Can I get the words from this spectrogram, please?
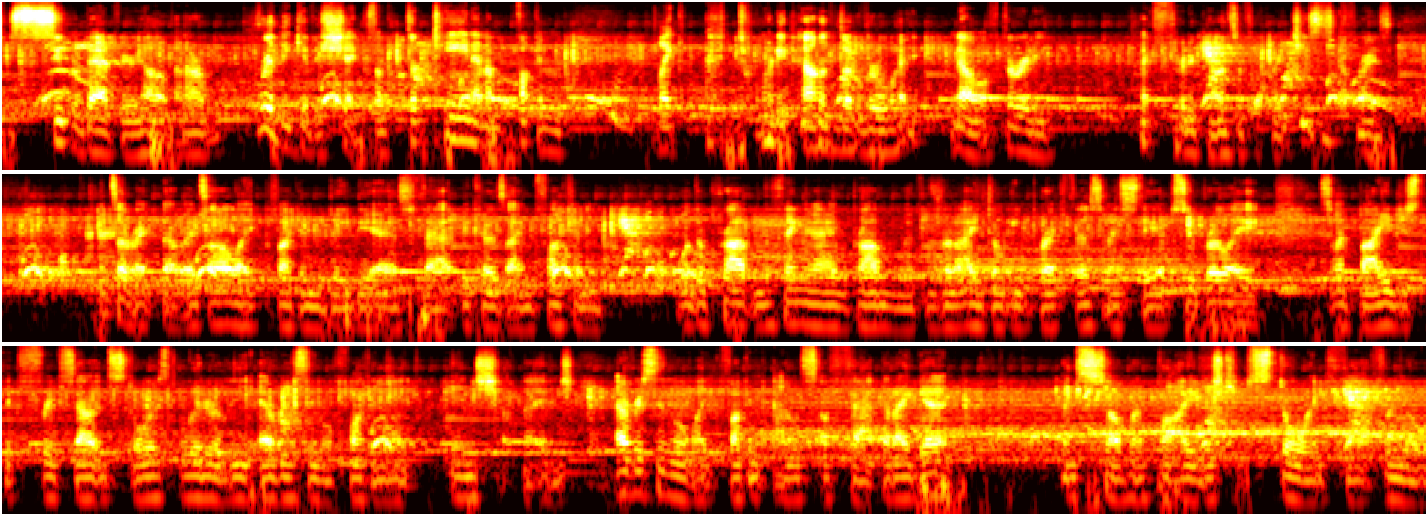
It's super bad for your health, and I really give a shit, because I'm 13 and I'm fucking, like, 20 pounds overweight. No, 30. Like 30 pounds overweight. Jesus Christ. It's alright though, it's all like fucking baby ass fat because I'm fucking, well the problem, the thing I have a problem with is that I don't eat breakfast and I stay up super late, so my body just like freaks out and stores literally every single fucking like inch, not inch, every single like fucking ounce of fat that I get, and so my body just keeps storing fat for no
